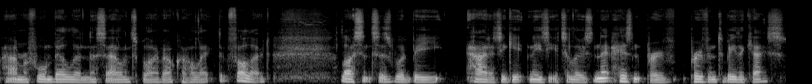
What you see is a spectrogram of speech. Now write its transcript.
Harm Reform Bill and the Sale and Supply of Alcohol Act that followed, licences would be harder to get and easier to lose. And that hasn't prove, proven to be the case.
